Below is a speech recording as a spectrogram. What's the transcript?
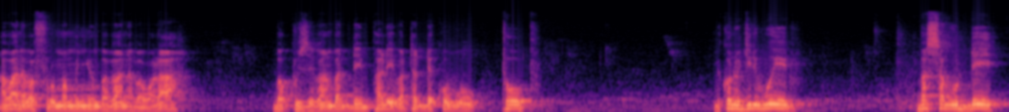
abaana bafuluma mu nyumba abaana bawala bakuze bambadde empale bataddeko butoopu mikono giri bweru basabudde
